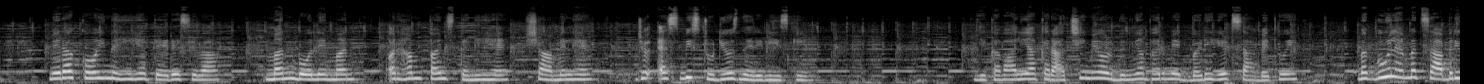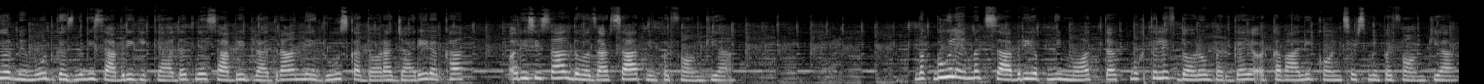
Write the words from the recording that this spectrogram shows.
मेरा कोई नहीं है तेरे सिवा। मन बोले मन, और हम पंच तनी हैं, शामिल हैं, जो एस बी स्टूडियोज़ ने रिलीज़ की। ये कवालियाँ कराची में और दुनिया भर में एक बड़ी हिट साबित हुई। मकबूल अहमद साबरी और महमूद गजनवी साबरी की क्यादत में साबरी बरदरान ने रूस का दौरा जारी रखा और इसी साल 2007 में परफॉर्म किया। मकबूल अहमद साबरी अपनी मौत तक मुख्तलिफ़ दौरों पर गए और कवाली कॉन्सर्ट्स में परफॉर्म किया।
